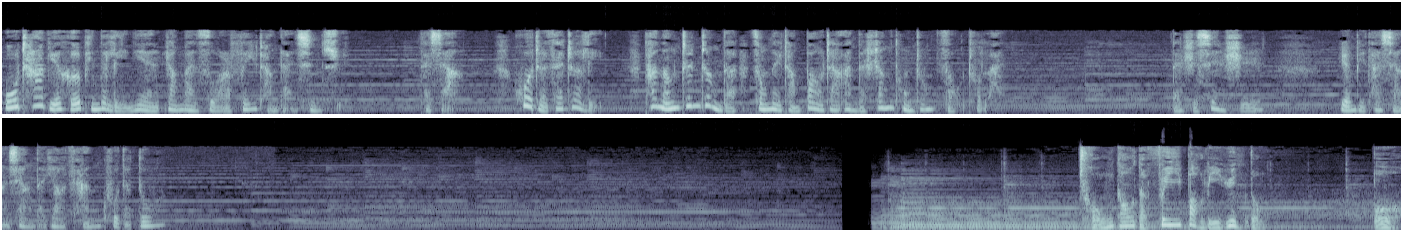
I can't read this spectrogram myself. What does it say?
无差别和平的理念让曼苏尔非常感兴趣。他想，或者在这里，他能真正的从那场爆炸案的伤痛中走出来。但是现实远比他想象的要残酷的多。崇高的非暴力运动，不。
